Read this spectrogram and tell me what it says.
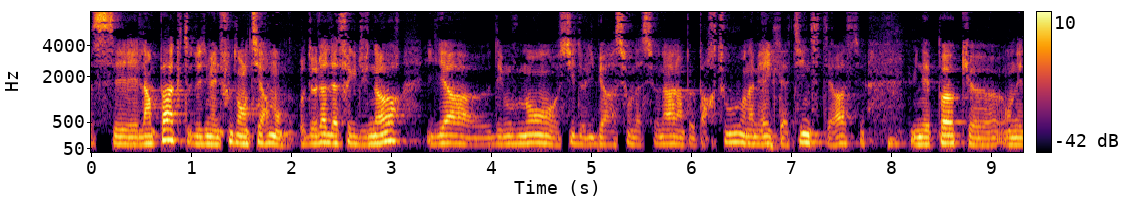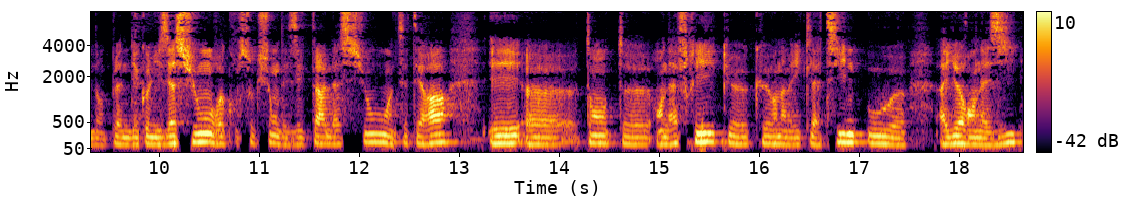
c'est l'impact de Dien Phu dans le tiers-monde. Au-delà de l'Afrique du Nord, il y a euh, des mouvements aussi de libération nationale un peu partout, en Amérique latine, etc. C'est une époque, on est dans pleine décolonisation, reconstruction des États-nations, etc. Et tant en Afrique qu'en Amérique latine ou ailleurs en Asie,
